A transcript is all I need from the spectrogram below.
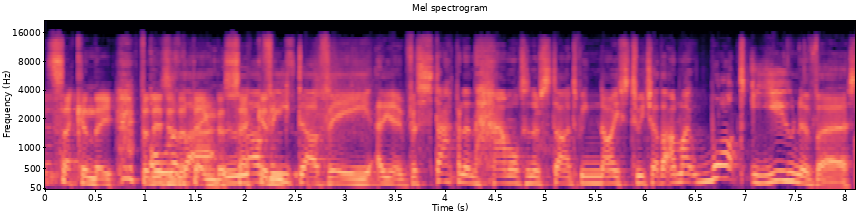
second, they, but this is the that, thing. The second, lovey-dovey. Uh, you know, Verstappen and Hamilton have started to be nice to each other. I'm like, what universe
